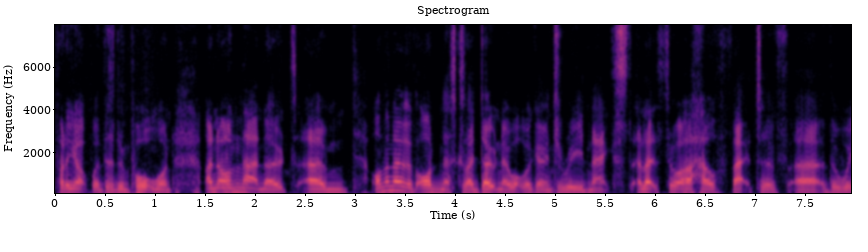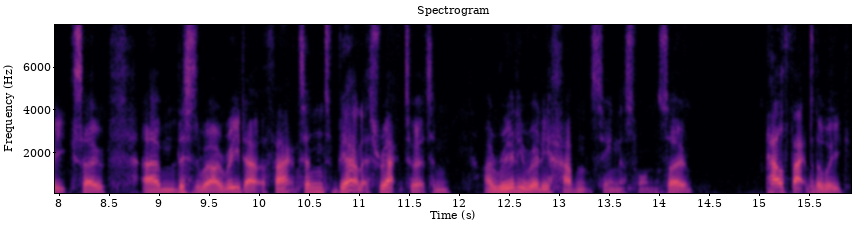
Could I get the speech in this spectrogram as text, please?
putting up with is an important one. And on that note, um, on the note of oddness, because I don't know what we're going to read next, uh, let's do our health fact of uh, the week. So um, this is where I read out a fact, and yeah, let's react to it. And I really, really haven't seen this one. So health fact of the week.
